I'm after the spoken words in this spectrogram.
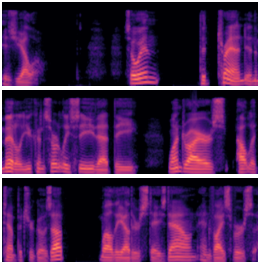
is yellow. So in the trend in the middle, you can certainly see that the one dryer's outlet temperature goes up while the other stays down and vice versa.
